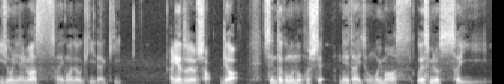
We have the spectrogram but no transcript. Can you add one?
以上になります。最後までお聴きいただきありがとうございました。では洗濯物を干して寝たいと思います。おやすみなさい。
